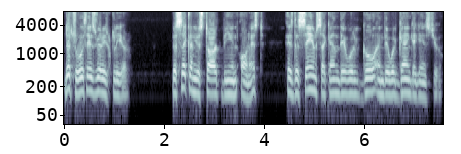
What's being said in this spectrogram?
The truth is very clear. The second you start being honest is the same second they will go and they will gang against you.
